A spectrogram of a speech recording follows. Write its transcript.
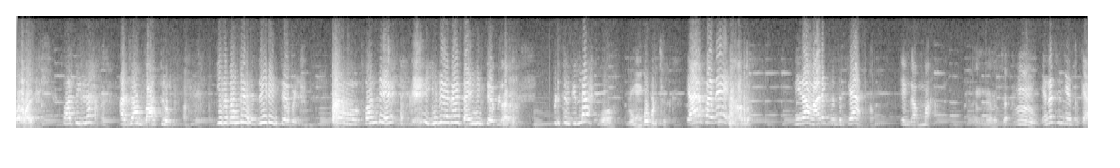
பரவாயில்ல. பாத்தீங்களா? அதான் பாத்ரூம் இது வந்து ரீடிங் டேபிள் வந்து இதேதான் டைனிங் டேபிள் பிடிச்சிருக்குல்ல? ரொம்ப பிடிச்சிருக்கு. யார் பாது? அதான். நீதான் வாடகைக்கு வந்திருக்கியா? எங்க அம்மா. நினைச்சேன். ம் என்ன செஞ்சிட்டு இருக்க?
